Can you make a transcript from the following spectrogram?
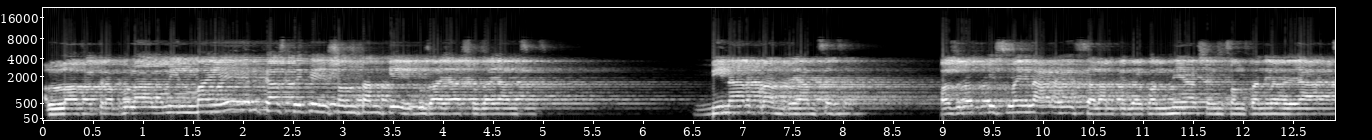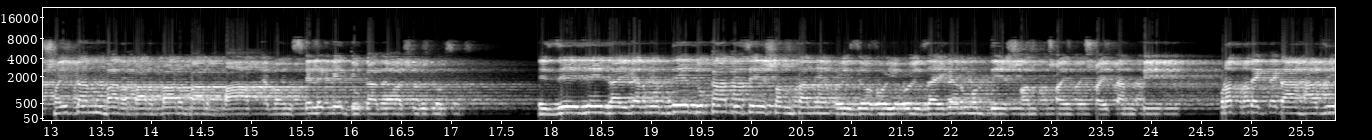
আল্লাহ ফাকরাবুল আলমিন মায়ের কাছ থেকে সন্তানকে বুঝায়া সুজায়া আনছে। মিনার প্রান্তে আনছেন হজরত ইসমাইল আলাইহিস সালামকে যখন নিয়ে আসেন, সন্তানে শয়তান বারবার বারবার বাপ এবং ছেলেকে ধোকা দেওয়া শুরু করছে। যে যে জায়গার মধ্যে ধোকা দিছে সন্তানে, ওই যে, ওই ওই জায়গার মধ্যে শয়তানকে প্রত্যেকটা হাজি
